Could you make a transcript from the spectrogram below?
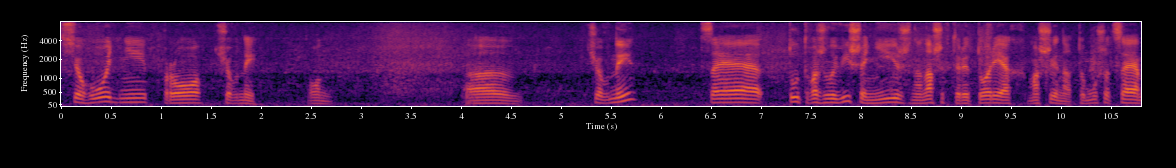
Сьогодні про човни. Он. Е, човни це тут важливіше, ніж на наших територіях машина, тому що це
